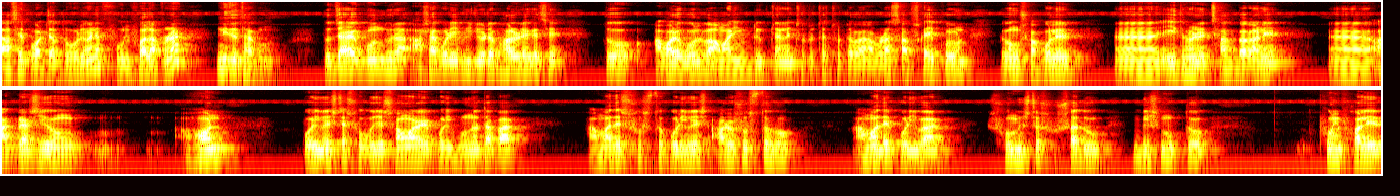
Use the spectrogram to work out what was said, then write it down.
গাছের পর্যাপ্ত পরিমাণে ফুল ফল আপনারা নিতে থাকুন। তো যাই হোক বন্ধুরা, আশা করি এই ভিডিওটা ভালো লেগেছে। তো আবারও বলব, আমার ইউটিউব চ্যানেল ছোটো ছোটো আপনারা সাবস্ক্রাইব করুন এবং সকলের এই ধরনের ছাদ বাগানে আগ্রাসী এবং হন, পরিবেশটা সবুজের সমারোহের পরিপূর্ণতা পাক। আমাদের সুস্থ পরিবেশ আরও সুস্থ হোক। আমাদের পরিবার সুমিষ্ট, সুস্বাদু, বিষমুক্ত ফুল, ফলের,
